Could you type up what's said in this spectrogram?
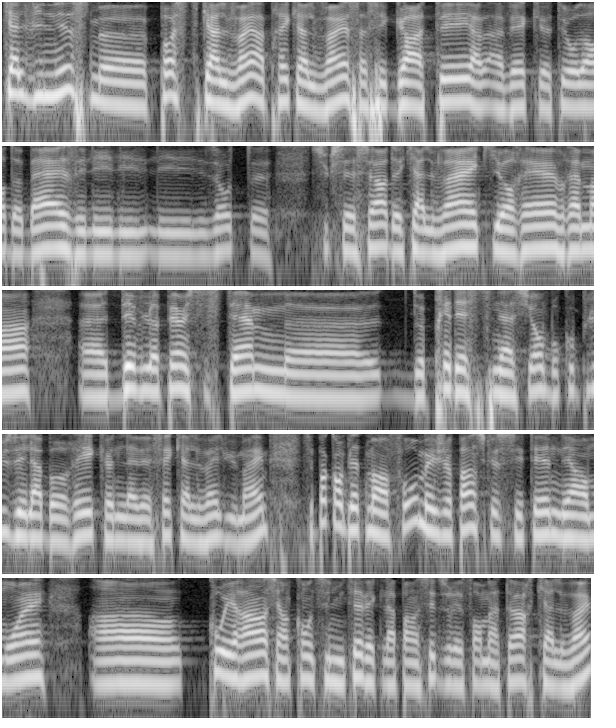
calvinisme post-Calvin, après Calvin, ça s'est gâté avec Théodore de Bèze et les, autres successeurs de Calvin qui auraient vraiment euh, développé un système de prédestination beaucoup plus élaboré que ne l'avait fait Calvin lui-même. Ce n'est pas complètement faux, mais je pense que c'était néanmoins en cohérence et en continuité avec la pensée du réformateur Calvin.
